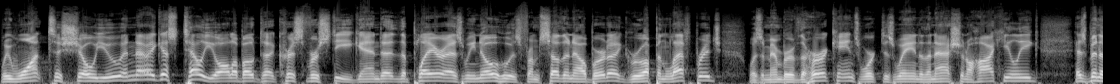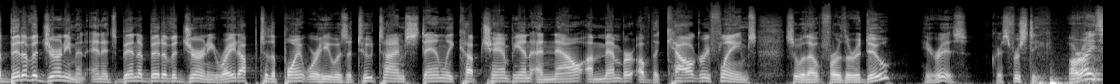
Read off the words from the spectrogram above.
we want to show you and I guess tell you all about uh, Kris Versteeg and uh, the player, as we know, who is from Southern Alberta, grew up in Lethbridge, was a member of the Hurricanes, worked his way into the National Hockey League, has been a bit of a journeyman, and it's been a bit of a journey right up to the point where he was a two-time Stanley Cup champion and now a member of the Calgary Flames. So, without further ado, here is Kris Versteeg. All right,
